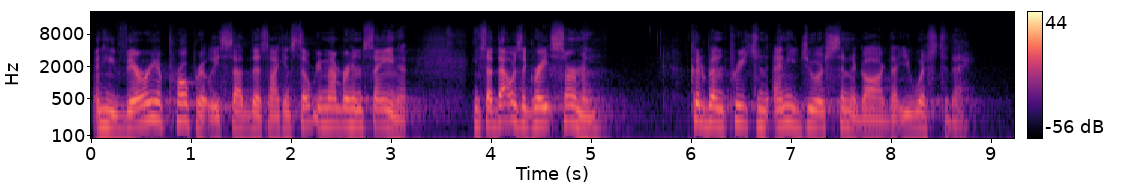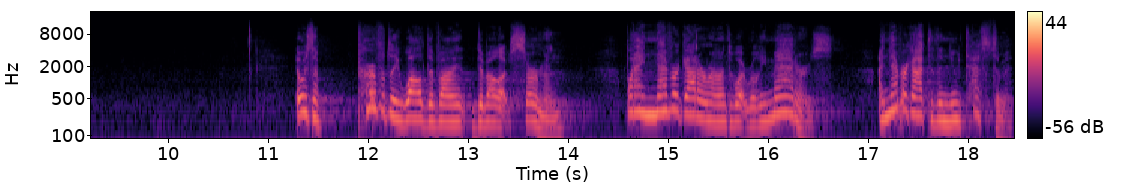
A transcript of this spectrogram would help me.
and he very appropriately said this, I can still remember him saying it. He said, That was a great sermon. Could have been preached in any Jewish synagogue that you wish today. It was a perfectly well developed sermon but I never got around to what really matters. I never got to the New Testament.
